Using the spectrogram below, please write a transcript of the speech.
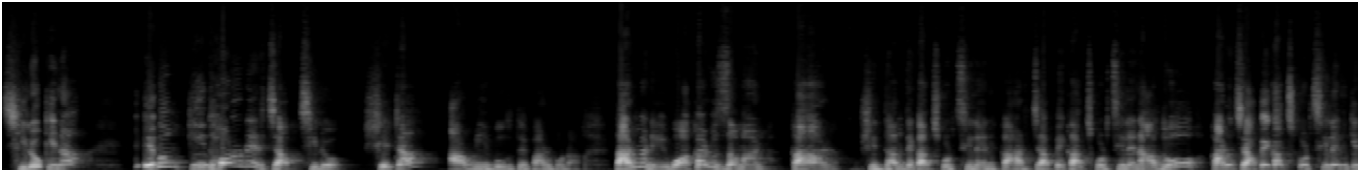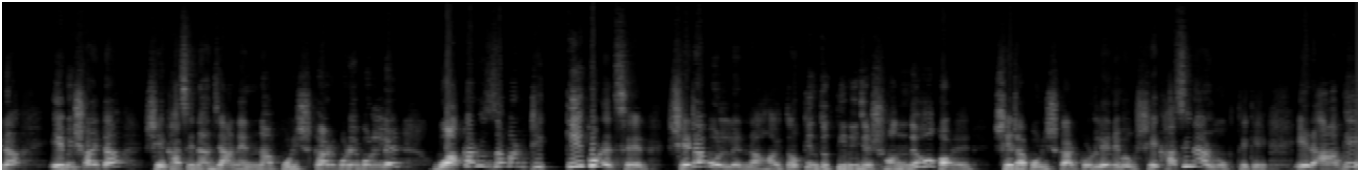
ছিল কিনা? এবং কি ধরনের চাপ ছিল? সেটা আমি বলতে পারব না। তার মানে ওয়াকারুজ্জামান কার সিদ্ধান্তে কাজ করছিলেন, কার চাপে কাজ করছিলেন, আদৌ কারও চাপে কাজ করছিলেন কিনা, এ বিষয়টা শেখ হাসিনা জানেন না, পরিষ্কার করে বললেন। ওয়াকারুজ্জামান ঠিক কি করেছেন সেটা বললেন না হয়তো, কিন্তু তিনি যে সন্দেহ করেন সেটা পরিষ্কার করলেন এবং শেখ হাসিনার মুখ থেকে এর আগে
